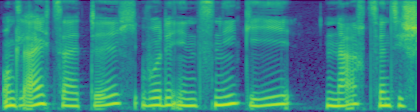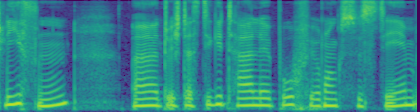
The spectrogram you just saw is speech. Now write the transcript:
Und gleichzeitig wurde ihnen sneaky nachts, wenn sie schliefen, äh, durch das digitale Buchführungssystem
